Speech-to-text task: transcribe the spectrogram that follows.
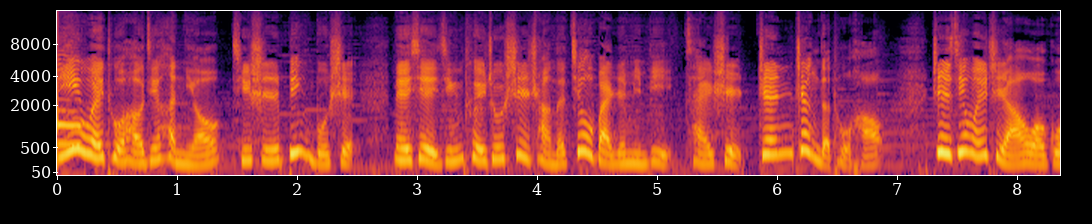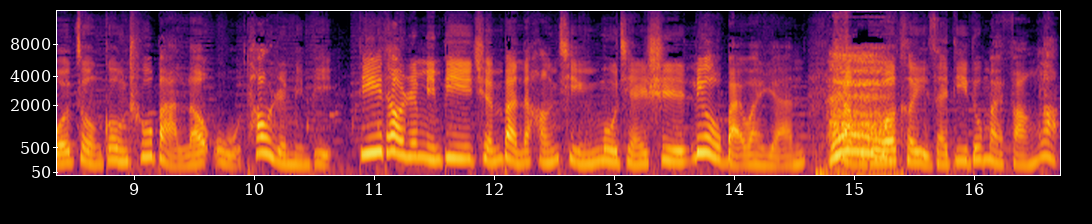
你以为土豪金很牛，其实并不是。那些已经退出市场的旧版人民币才是真正的土豪。至今为止啊，我国总共出版了五套人民币。第一套人民币全版的行情目前是六百万元，差不多可以在帝都买房了。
